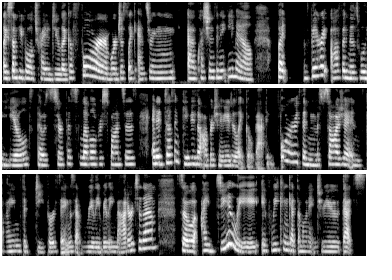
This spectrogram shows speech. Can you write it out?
like some people try to do like a form or just like answering uh, questions in an email. But very often those will yield those surface level responses and it doesn't give you the opportunity to like go back and forth and massage it and find the deeper things that really really matter to them so ideally if we can get them on an interview that's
